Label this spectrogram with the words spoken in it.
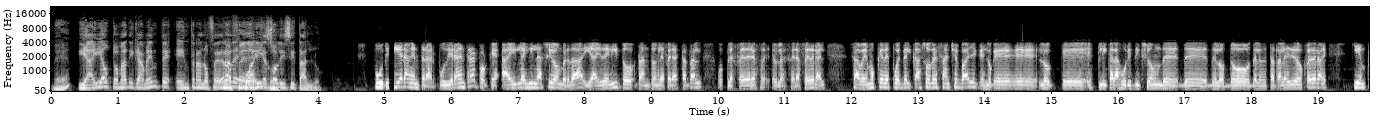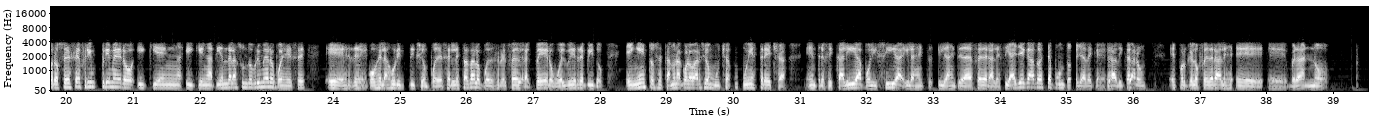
¿Ve? Y ahí automáticamente entran los federales o hay que solicitarlo. pudieran entrar, pudieran entrar porque hay legislación, ¿verdad? Y hay delito tanto en la esfera estatal o en la esfera, la esfera federal. Sabemos que después del caso de Sánchez Valle, que es lo que eh, lo que explica la jurisdicción de, de, los dos, de los estatales y de los federales, quien procese primero y quien y quien atiende el asunto primero, pues ese eh, recoge la jurisdicción. Puede ser el estatal o puede ser el federal. Pero vuelvo y repito, en esto se está en una colaboración mucha, muy estrecha entre fiscalía, policía y las, y las entidades federales. Si ha llegado a este punto ya de que radicaron, es porque los federales, eh, eh, ¿verdad? No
